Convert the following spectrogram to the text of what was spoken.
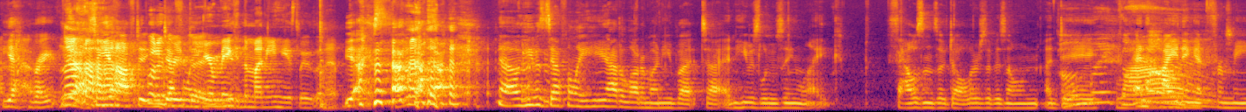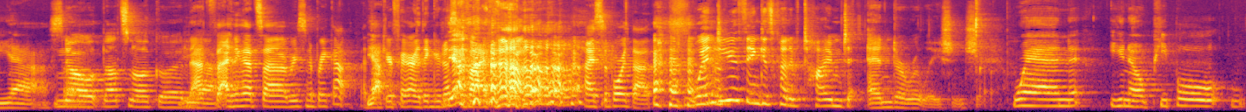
to you yeah, out. right. Yeah. So you have to. you definitely you're making the money, he's losing it. Yeah. no, he was definitely he had a lot of money, but uh, and he was losing like thousands of dollars of his own a day my and hiding it from me. Yeah. So. No, that's not good. That's, I think that's a reason to break up. I Yeah. think you're fair. I think you're Yeah. justified. I support that. when do you think it's kind of time to end a relationship? When you know people,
